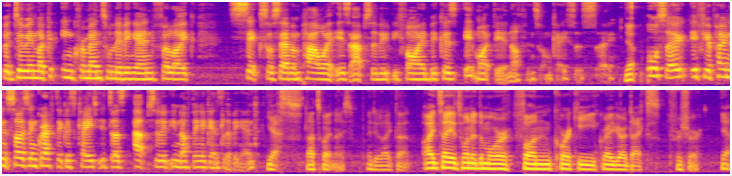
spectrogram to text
But doing like an incremental living end for like six or seven power is absolutely fine because it might be enough in some cases. So Yep. also, if your opponent's sizing Grafdigger's Cage, it does absolutely nothing against Living End. Yes, that's quite nice. I do like that. I'd say it's one of the more fun, quirky graveyard decks for sure. Yeah.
